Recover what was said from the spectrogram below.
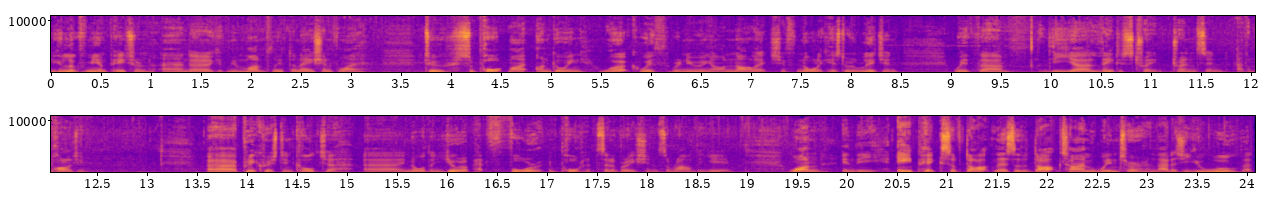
You can look for me on Patreon and uh, give me a monthly donation for my to support my ongoing work with renewing our knowledge of Nordic history and religion with um, the uh, latest tra- trends in anthropology. Uh, Pre Christian culture uh, in Northern Europe had four important celebrations around the year. One in the apex of darkness, of the dark time, winter, and that is Yule, that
